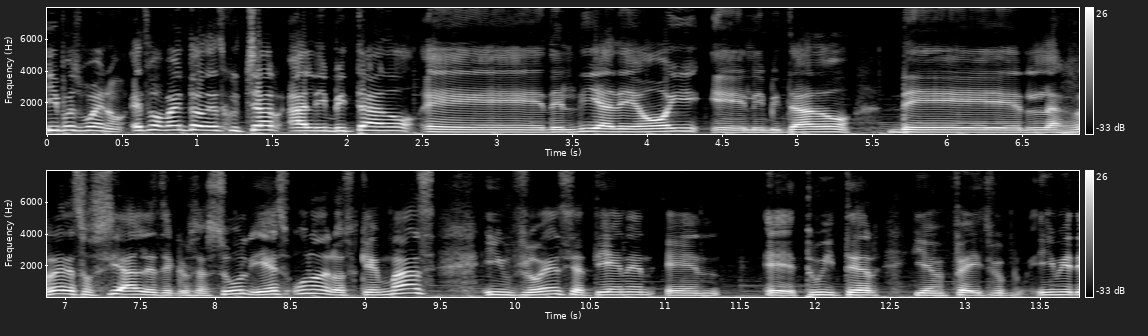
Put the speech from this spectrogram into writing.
Y pues bueno, es momento de escuchar al invitado eh, del día de hoy, el invitado de las redes sociales de Cruz Azul y es uno de los que más influencia tienen en eh, Twitter y en Facebook. Y me,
